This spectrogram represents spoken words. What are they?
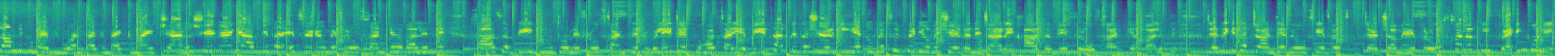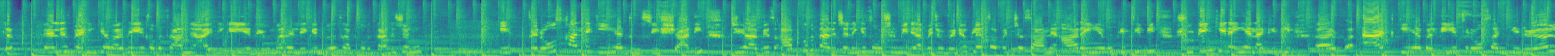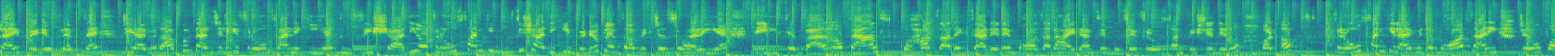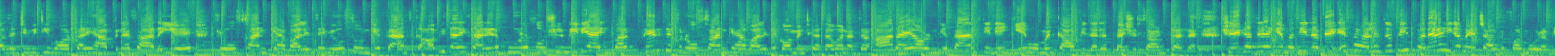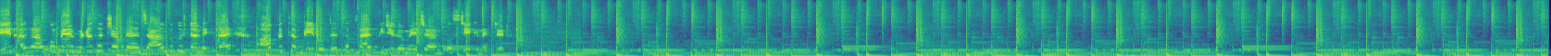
Aslam everyone welcome back to my channel share करेंगे आपके साथ इस वीडियो में फिरोज खान के हवाले से खास अपडेट यूँ तो हमने फिरोज खान से रिलेटेड बहुत सारी अपडेट्स आपके साथ शेयर की है तो मैं सिर्फ़ वीडियो में शेयर करने जा रहे हैं खास अपडेट फिरोज खान के हवाले से। जैसे कि सब जानते हैं बेहोश के चर्चा में फिरोज खान अपनी वेडिंग को लेकर। पहले इस वेडिंग के हवाले से ये खबर सामने आई थी कि ये र्यूमर है, लेकिन बस आपको बताते चलूँ कि फिरोज खान ने की है दूसरी शादी। जी हाँ बस आपको बताते चलेंगे सोशल मीडिया पे जो वीडियो क्लिप्स और पिक्चर सामने आ रही है, वो किसी भी शूटिंग की नहीं है, ना किसी एड की है, बल्कि ये फिरोज खान की रियल लाइफ वीडियो क्लिप्स है। जी हाँ बस आपको बताते चलेंगे फिरोज खान ने की है दूसरी शादी और फिरोज खान की दूसरी शादी की वीडियो क्लिप्स और पिक्चर्स जो आ रही है, तेज़ी से वायरल और फैंस बहुत ज़्यादा एक्साइटेड है, बहुत ज़्यादा हाई टाइम से गुजरे फिरोज खान पिछले दिनों। और अब फिरोज खान की लाइफ में तो बहुत सारी जो है वो पॉजिटिविटी बहुत सारी हैप्पीनेस आ रही है फिरोज खान के हवाले से व्यूज़ तो उनके फैंस काफ़ी सारे एक्साइटेड है। पूरा सोशल मीडिया एक बार फिर से फिरोज खान के हवाले से कॉमेंट करता हुआ नज़र आ रहा है और उनके फैंस के लिए ये मोमेंट काफ़ी ज़्यादा स्पेशल साउंड कर रहा है। शेयर करते रहेंगे मजीद अपडेट इस हवाले से प्लीज़ बने रहेगा मेरे चैनल फॉर मोर अपडेट अगर आपको मेरे वीडियो से अच्छा लगता चैनल में कुछ ना दिखता है, आप इस अपडेट होते हैं सब्सक्राइब कीजिएगा मेरे चैनल को स्टे कनेक्टेड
